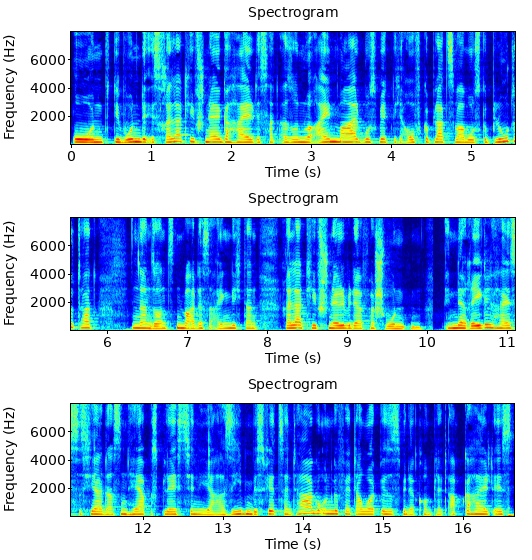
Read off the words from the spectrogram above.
und die Wunde ist relativ schnell geheilt. Es hat also nur einmal, wo es wirklich aufgeplatzt war, wo es geblutet hat. Und ansonsten war das eigentlich dann relativ schnell wieder verschwunden. In der Regel heißt es ja, dass ein Herpesbläschen ja sieben bis 14 Tage ungefähr dauert, bis es wieder komplett abgeheilt ist.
